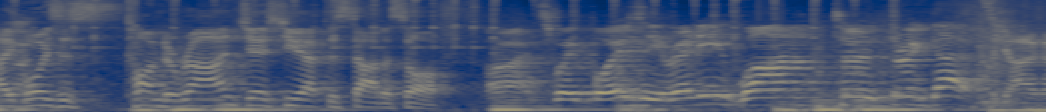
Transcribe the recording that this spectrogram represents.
Hey, boys, it's time to run. Jess, you have to start us off. All right, sweet boys, are you ready? One, two, three, go. Go, go,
